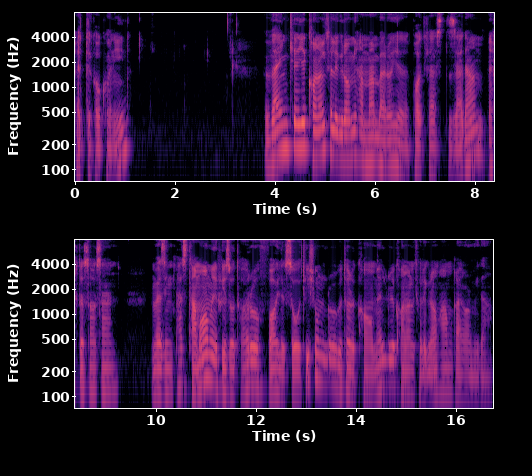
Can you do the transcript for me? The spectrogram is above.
اتکا کنید. و اینکه یک کانال تلگرامی هم من برای پادکست زدم اختصاصا. و از این پس تمام اپیزودها رو فایل صوتیشون رو به طور کامل روی کانال تلگرام هم قرار میدم.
